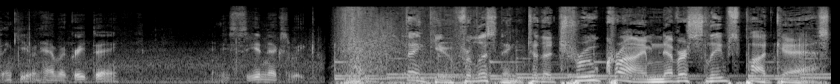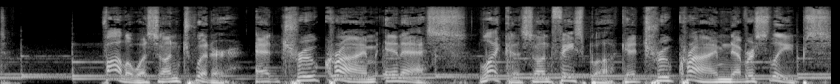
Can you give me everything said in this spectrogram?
Thank you and have a great day. And we see you next week. Thank you for listening to the True Crime Never Sleeps podcast. Follow us on Twitter at True Crime NS. Like us on Facebook at True Crime Never Sleeps.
